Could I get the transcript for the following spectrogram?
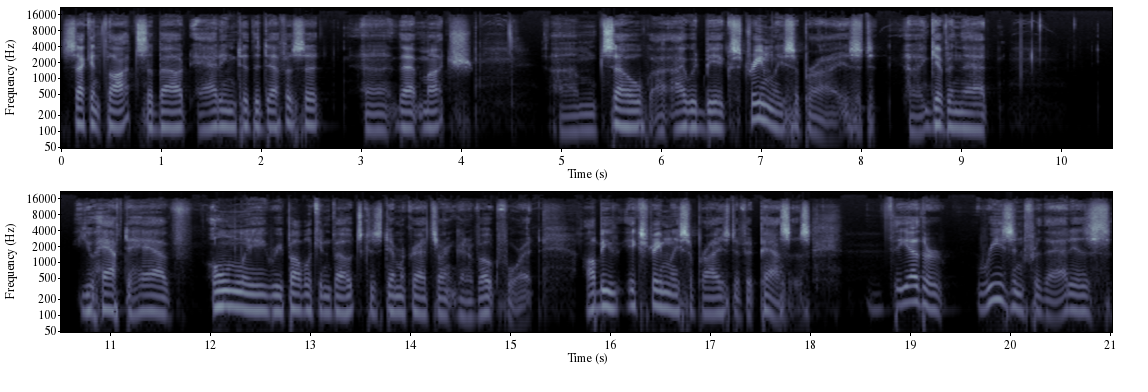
second thoughts about adding to the deficit uh, that much. Um, so I would be extremely surprised, uh, given that you have to have only Republican votes because Democrats aren't going to vote for it. I'll be extremely surprised if it passes. The other reason for that is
